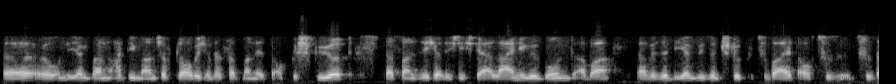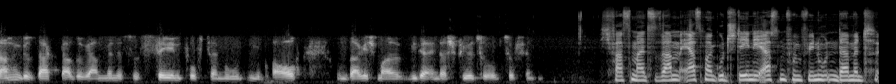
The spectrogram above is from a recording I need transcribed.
äh, und irgendwann hat die Mannschaft, glaube ich, und das hat man jetzt auch gespürt, das war sicherlich nicht der alleinige Grund, aber ja, wir sind irgendwie so ein Stück zu weit auch zu, zusammengesackt. Also wir haben mindestens 10, 15 Minuten gebraucht, um, sage ich mal, wieder in das Spiel zurückzufinden. Ich fasse mal zusammen. Erstmal gut stehen, die ersten fünf Minuten. Damit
